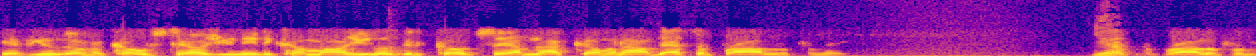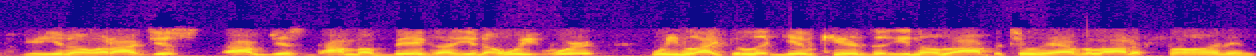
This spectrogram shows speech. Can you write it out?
if you, if a coach tells you need to come on, you look at the coach and say, I'm not coming out. That's a problem for me. Yep. That's the problem for me, you know. And I just, I'm just, I'm a big, uh, you know, we we're we like to let, give kids, uh, you know, the opportunity to have a lot of fun and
